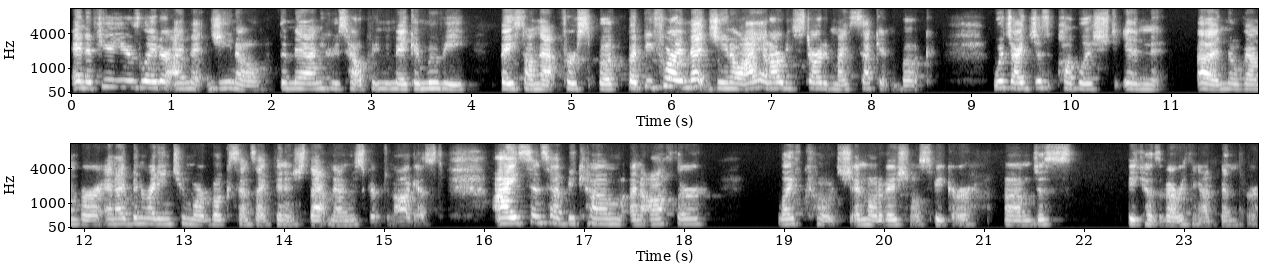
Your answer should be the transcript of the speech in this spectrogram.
And a few years later, I met Gino, the man who's helping me make a movie based on that first book. But before I met Gino, I had already started my second book, which I just published in uh, November. And I've been writing two more books since I finished that manuscript in August. I since have become an author, life coach, and motivational speaker um, just because of everything I've been through.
